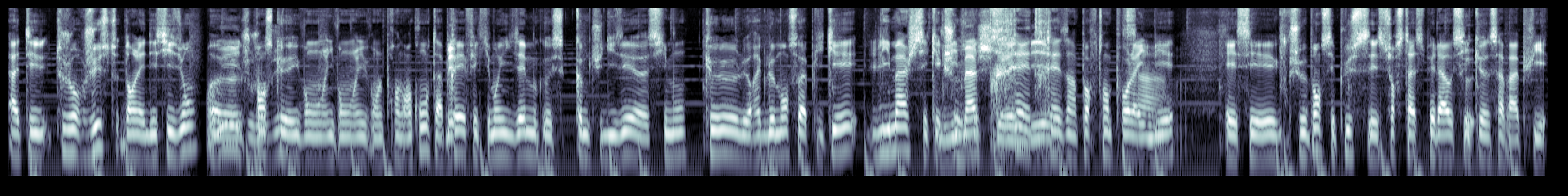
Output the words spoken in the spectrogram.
a été toujours juste dans les décisions. Euh, Oui, je pense juste. qu'ils vont, ils vont, ils vont le prendre en compte. Après, Mais- effectivement, ils aiment, que- comme tu disais, Simon, que le règlement soit appliqué. L'image, c'est quelque chose L'image de très, très important pour la NBA. Et c'est, je pense, c'est plus c'est sur cet aspect-là aussi Que- que ça va appuyer.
